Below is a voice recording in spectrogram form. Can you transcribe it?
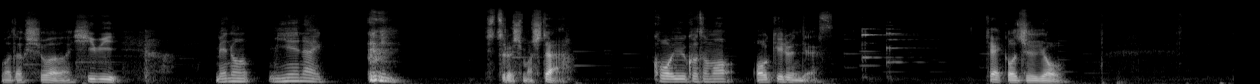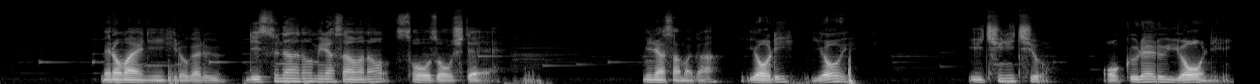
私は日々、目の見えない、失礼しました。こういうことも起きるんです。結構重要。目の前に広がるリスナーの皆様の想像をして、皆様がより良い一日を送れるように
